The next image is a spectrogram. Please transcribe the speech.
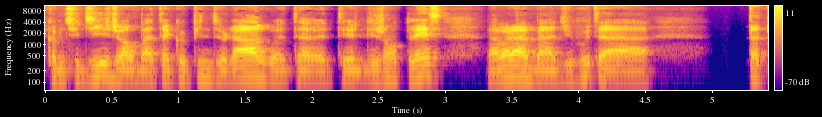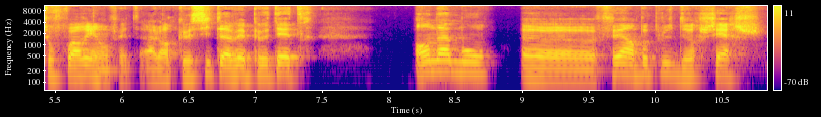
comme tu dis, genre, bah, ta copine te largue, les gens te laissent. Bah voilà, bah, du coup, tu as, tout foiré en fait. Alors que si tu avais peut-être en amont euh, fait un peu plus de recherche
